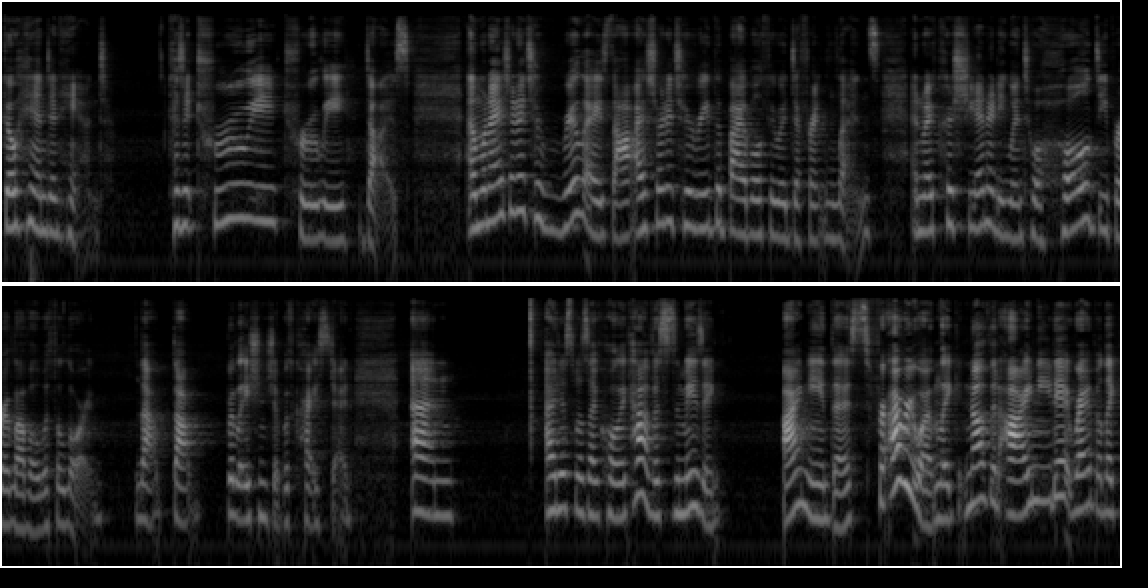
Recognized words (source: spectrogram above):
go hand in hand. Because it truly, truly does. And when I started to realize that, I started to read the Bible through a different lens. And my Christianity went to a whole deeper level with the Lord. That that relationship with Christ did. And I just was like, holy cow, this is amazing. I need this for everyone. Like, not that I need it, right? But like,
